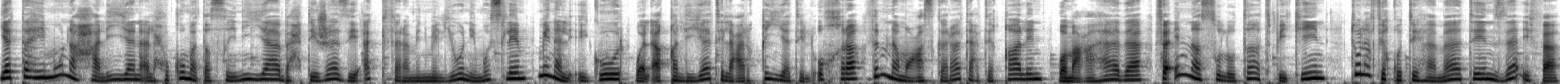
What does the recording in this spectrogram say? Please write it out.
يتهمون حاليا الحكومة الصينية باحتجاز أكثر من مليون مسلم من الإيغور والأقليات العرقية الأخرى ضمن معسكرات اعتقال ومع هذا فإن السلطات بكين تلفق اتهامات زائفة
